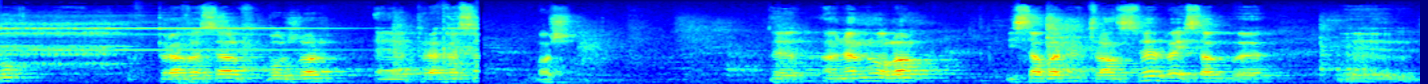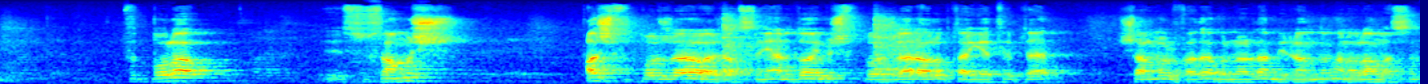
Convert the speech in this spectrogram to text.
Bu profesyonel futbolcular, e, profesyonel baş. E, önemli olan isabetli transfer ve isab, e, e, futbola e, susamış aç futbolcuları alacaksın. Yani doymuş futbolcuları alıp da getirip de Şanlıurfa'da bunlardan bir randıman alamazsın.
